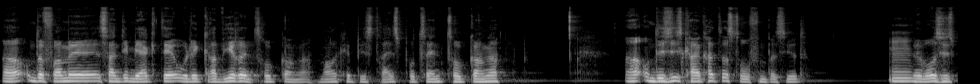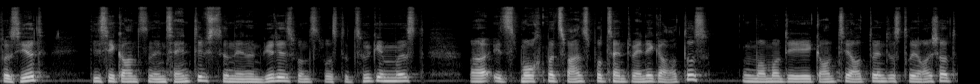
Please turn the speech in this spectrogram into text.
Äh, und auf einmal sind die Märkte alle gravierend zurückgegangen, manche bis 30 Prozent zurückgegangen. Äh, und es ist keine Katastrophen passiert. Mhm. Weil was ist passiert? Diese ganzen Incentives, so nennen wir das, wenn du was dazugeben musst, äh, jetzt macht man 20% weniger Autos. Und wenn man die ganze Autoindustrie anschaut,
